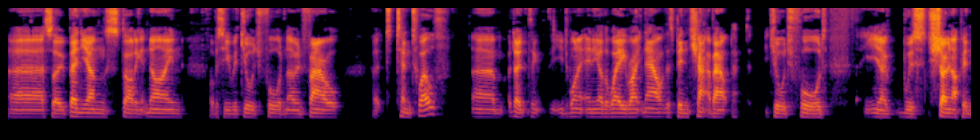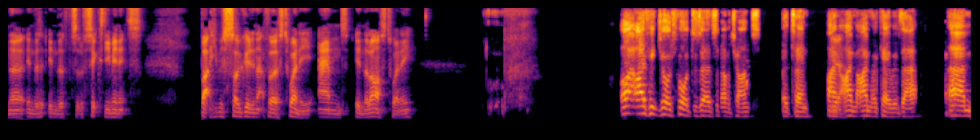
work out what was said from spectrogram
Uh, so Ben Youngs starting at nine, obviously with George Ford and Owen Farrell at 10 12. Um, I don't think that you'd want it any other way right now. There's been chat about George Ford, you know, was shown up in the in the in the sort of sixty minutes, but he was so good in that first twenty and in the last twenty. I, I think George Ford deserves another chance at ten. I'm yeah. I'm, I'm okay with that. Um,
